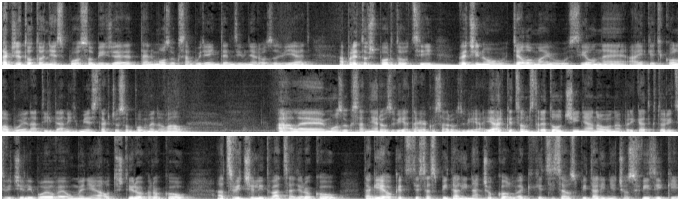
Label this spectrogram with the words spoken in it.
Takže toto nespôsobí, že ten mozog sa bude intenzívne rozvíjať, a preto športovci väčšinou telo majú silné, aj keď kolabuje na tých daných miestach, čo som pomenoval, ale mozog sa nerozvíja tak, ako sa rozvíja. Ja keď som stretol Číňanov, napríklad, ktorí cvičili bojové umenia od 4 rokov a cvičili 20 rokov, tak jeho, keď ste sa spýtali na čokoľvek, keď ste sa ho spýtali niečo z fyziky,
